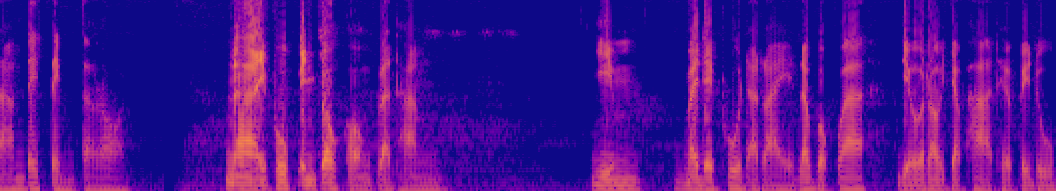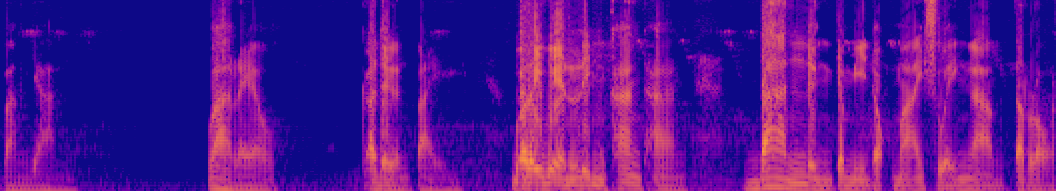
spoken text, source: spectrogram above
น้ำได้เต็มตลอด นายผู้เป็นเจ้าของกระถัง ยิ้มไม่ได้พูดอะไร แล้วบอกว่า เดี๋ยวเราจะพาเธอไปดูบางอย่าง ว่าแล้ว ก็เดินไป บริเวณริมข้างทาง ด้านหนึ่งจะมีดอกไม้สวยงามตลอด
